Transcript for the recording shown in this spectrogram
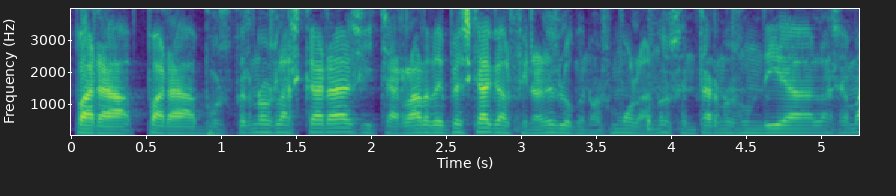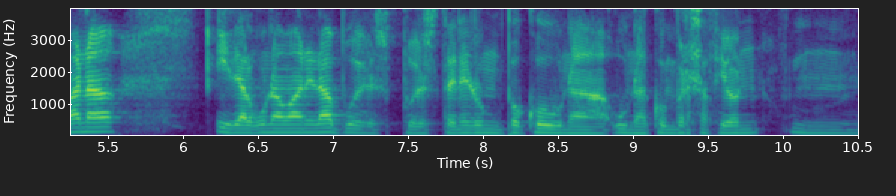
para, para pues, vernos las caras y charlar de pesca, que al final es lo que nos mola, ¿no? Sentarnos un día a la semana y de alguna manera pues, pues tener un poco una, una conversación mmm,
